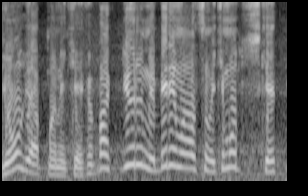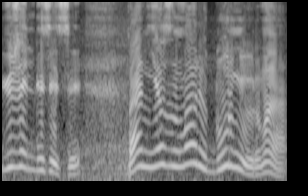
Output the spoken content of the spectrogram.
Yol yapmanın keyfi. Bak diyorum ya benim altımdaki motosiklet 150 cc. Ben yazın var ya durmuyorum ha.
